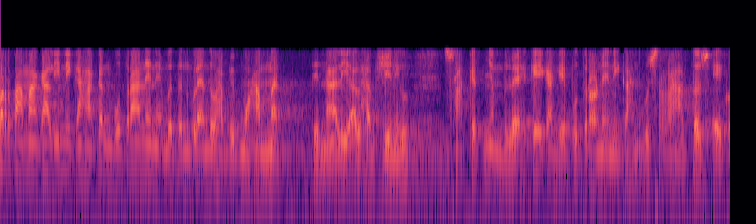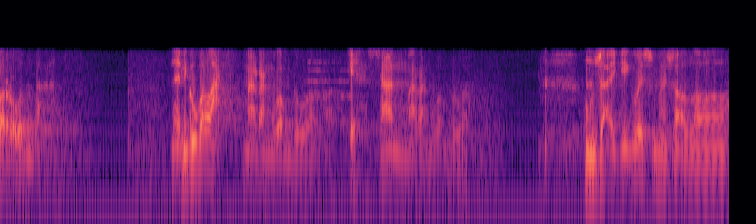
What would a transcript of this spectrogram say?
pertama kali nikahaken putrane nek mboten kelentu Habib Muhammad bin Ali Al-Habsyi niku saged nyembelihke kangge putrane nikah niku 100 ekor unta. Lah niku welas marang wong tuwa, ihsan marang wong tuwa. Wong saiki kuwi masyaallah.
